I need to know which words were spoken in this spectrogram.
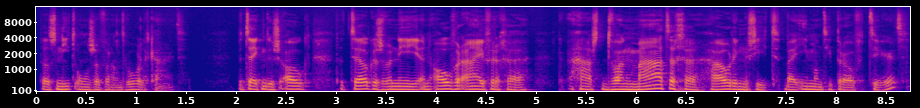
Dat is niet onze verantwoordelijkheid. Betekent dus ook dat telkens wanneer je een overijverige, haast dwangmatige houding ziet bij iemand die profiteert,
